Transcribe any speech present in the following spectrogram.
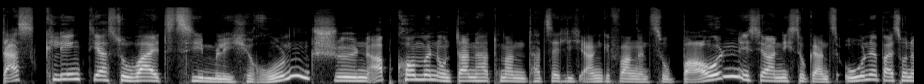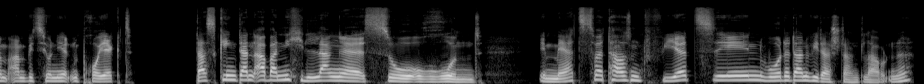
Das klingt ja soweit ziemlich rund, schön abkommen und dann hat man tatsächlich angefangen zu bauen. Ist ja nicht so ganz ohne bei so einem ambitionierten Projekt. Das ging dann aber nicht lange so rund. Im März 2014 wurde dann Widerstand laut, ne?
